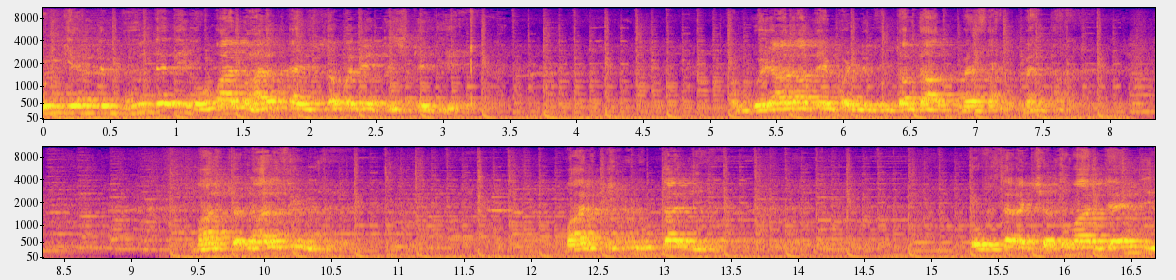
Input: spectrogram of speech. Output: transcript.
उनकी अंतिम बूंदे थी भोपाल भारत का हिस्सा बने जिसके लिए। हमको याद आते हैं Pandit Uttam Das Mehta Mehta. Master Lal Singh Balkrishna Gupta ji. Professor Akshay Kumar Jain ji,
